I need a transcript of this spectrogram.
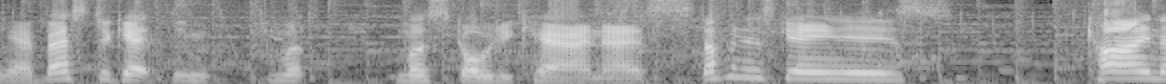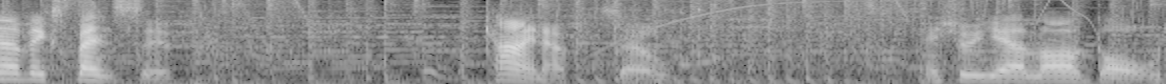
Yeah, best to get the most gold you can, as stuff in this game is kind of expensive. Kind of, so make sure you get a lot of gold.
